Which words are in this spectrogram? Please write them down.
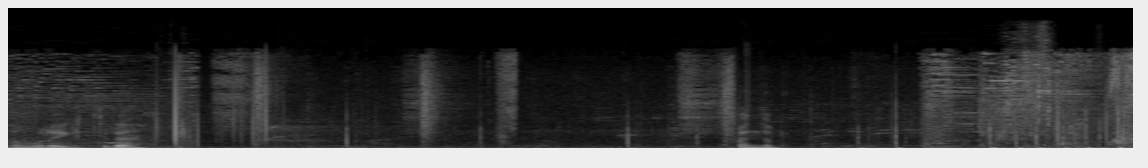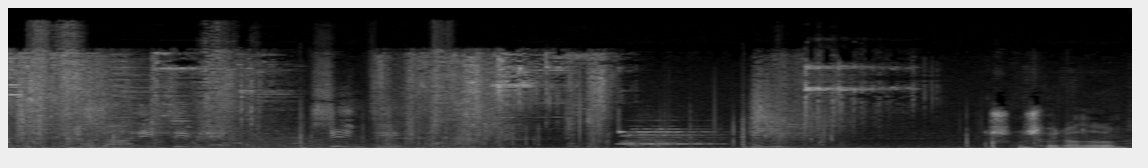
Adam oraya gitti de. Ben de şunu şöyle alalım.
